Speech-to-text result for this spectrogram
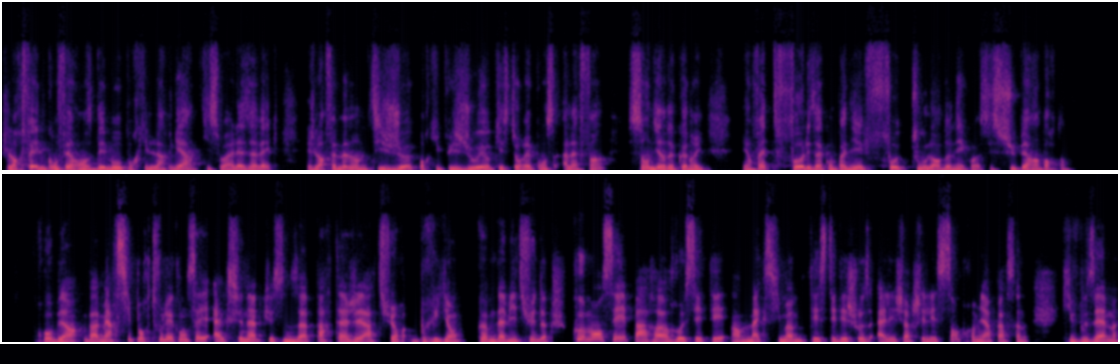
Je leur fais une conférence démo pour qu'ils la regardent, qu'ils soient à l'aise avec, et je leur fais même un petit jeu pour qu'ils puissent jouer aux questions-réponses à la fin sans dire de conneries. Et en fait, faut les accompagner, faut tout leur donner quoi. C'est super important. Trop bien. Bah, merci pour tous les conseils actionnables que tu nous as partagés, Arthur. Brillant, comme d'habitude. Commencez par euh, recéter un maximum, tester des choses, aller chercher les 100 premières personnes qui vous aiment.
